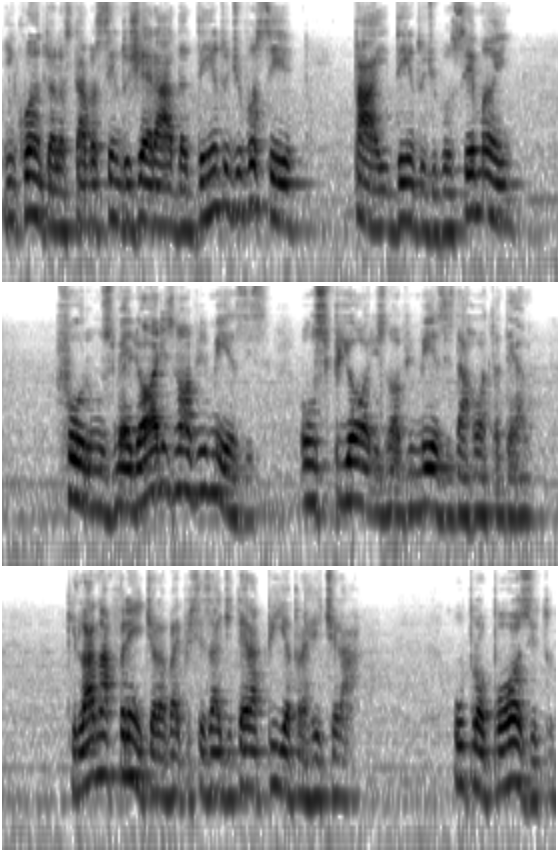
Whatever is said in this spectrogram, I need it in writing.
enquanto ela estava sendo gerada dentro de você, pai, dentro de você, mãe, foram os melhores nove meses, ou os piores nove meses da rota dela. Que lá na frente ela vai precisar de terapia para retirar. O propósito,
